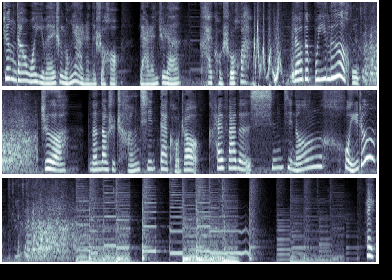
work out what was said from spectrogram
正当我以为是聋哑人的时候，俩人居然开口说话了，聊得不亦乐乎。这难道是长期戴口罩开发的新技能后遗症？嘿，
